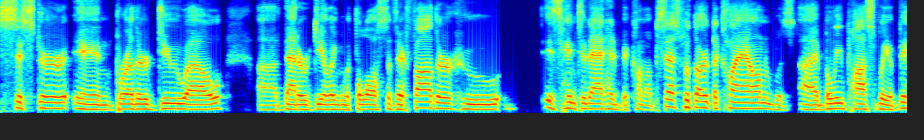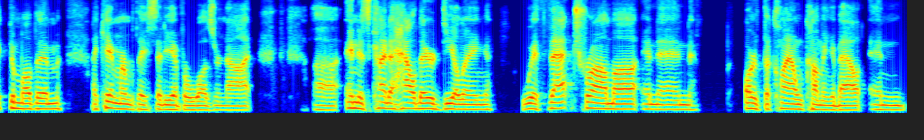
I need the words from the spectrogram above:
sister and brother duo uh, that are dealing with the loss of their father, who is hinted at had become obsessed with Art the Clown, was, I believe, possibly a victim of him. I can't remember if they said he ever was or not. Uh, and it's kind of how they're dealing with that trauma and then Art the Clown coming about. And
